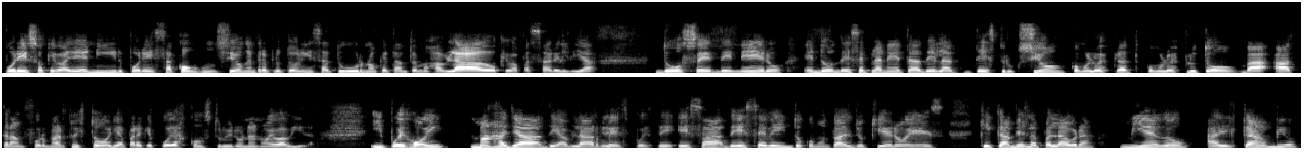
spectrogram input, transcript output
por eso que va a venir, por esa conjunción entre Plutón y Saturno que tanto hemos hablado, que va a pasar el día 12 de enero, en donde ese planeta de la destrucción, como lo, es, como lo es Plutón, va a transformar tu historia para que puedas construir una nueva vida. Y pues hoy, más allá de hablarles pues de, esa, de ese evento como tal, yo quiero es que cambies la palabra miedo al cambio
